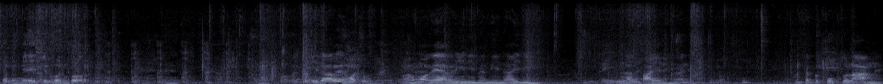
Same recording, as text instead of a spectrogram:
ถ้ามันไม่ได้ชื่อคนเนาะนี่แล้วเอาไปหัวจุกเอาหัวแว่แบบนี้นี่แบบนี้ได้ดีไปเวดูลาใส่อะไรเงี้ยมันจะประกบตัวล่างเนี่ย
